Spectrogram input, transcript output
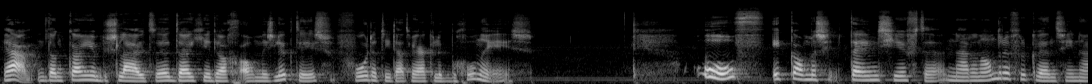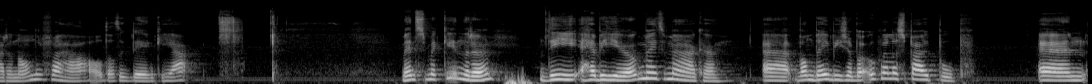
Ja, dan kan je besluiten dat je dag al mislukt is voordat die daadwerkelijk begonnen is. Of ik kan meteen shiften naar een andere frequentie, naar een ander verhaal. Dat ik denk, ja, mensen met kinderen, die hebben hier ook mee te maken. Uh, want baby's hebben ook wel een spuitpoep. En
